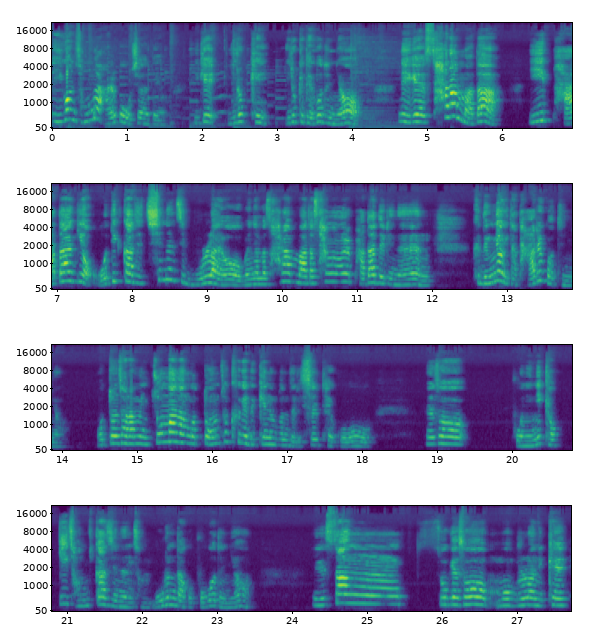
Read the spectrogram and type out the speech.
이건 정말 알고 오셔야 돼요. 이게 이렇게, 이렇게 되거든요. 근데 이게 사람마다 이 바닥이 어디까지 치는지 몰라요. 왜냐면 사람마다 상황을 받아들이는 그 능력이 다 다르거든요. 어떤 사람은 조그만한 것도 엄청 크게 느끼는 분들 있을 테고. 그래서 본인이 겪기 전까지는 전 모른다고 보거든요. 일상 속에서 뭐 물론 이렇게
